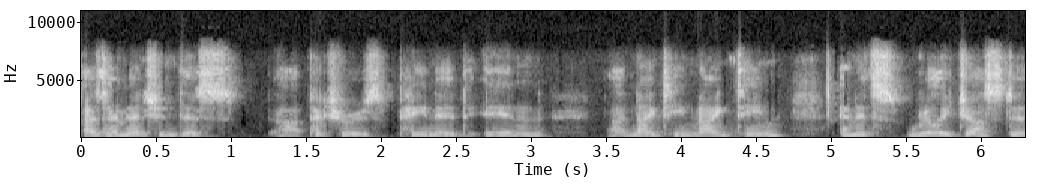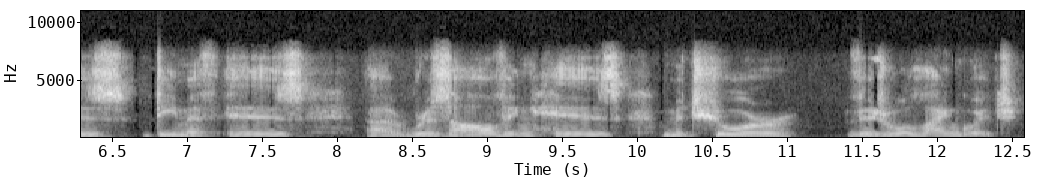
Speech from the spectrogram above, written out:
As I mentioned, this uh, picture is painted in uh, 1919, and it's really just as Demuth is uh, resolving his mature visual language,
